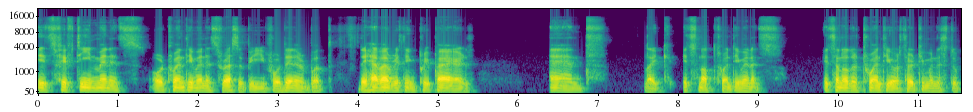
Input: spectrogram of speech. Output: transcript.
it's 15 minutes or 20 minutes recipe for dinner, but they have everything prepared and like it's not 20 minutes. It's another 20 or 30 minutes to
